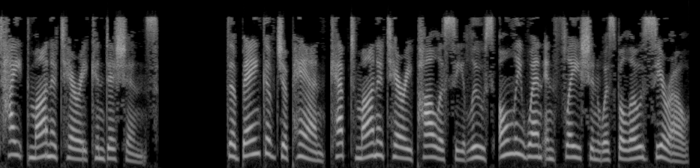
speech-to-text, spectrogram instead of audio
tight monetary conditions the Bank of Japan kept monetary policy loose only when inflation was below zero,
